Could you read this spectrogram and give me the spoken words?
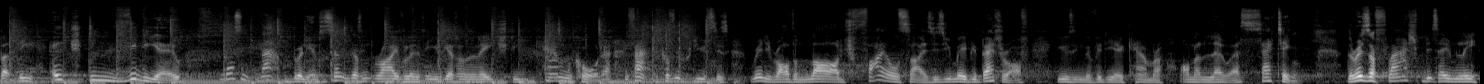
But the HD video wasn't that brilliant. It certainly doesn't rival anything you get on an HD camcorder. In fact, because it produces really rather large file sizes, you may be better off using the video camera on a lower setting. There is a flash, but it's only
